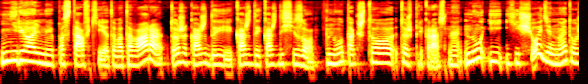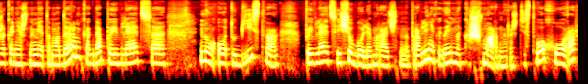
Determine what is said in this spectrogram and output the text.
нереальные поставки этого товара тоже каждый, каждый, каждый сезон. Ну, так что тоже прекрасно. Ну, и еще один, но это уже, конечно, метамодерн, когда появляется, ну, от убийства появляется еще более мрачное направление, когда именно кошмар на Рождество, хоррор,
